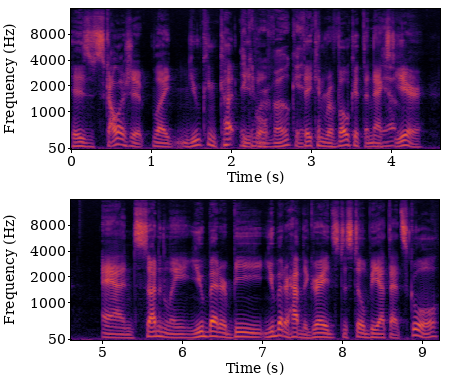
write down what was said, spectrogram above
his scholarship, like you can cut They people, can revoke it. they can revoke it the next Yep. year and suddenly you better be you better have the grades to still be at that school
